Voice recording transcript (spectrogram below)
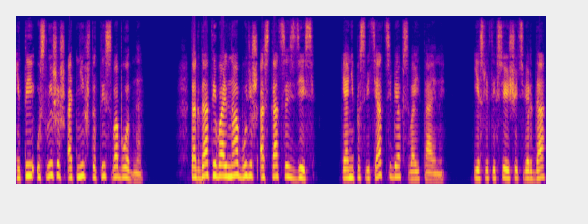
и ты услышишь от них, что ты свободна. Тогда ты вольна будешь остаться здесь, и они посвятят тебя в свои тайны, если ты все еще тверда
